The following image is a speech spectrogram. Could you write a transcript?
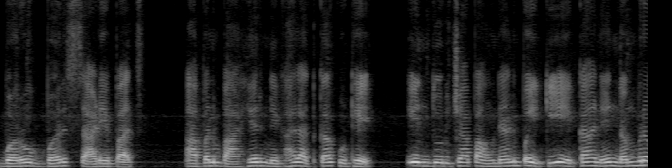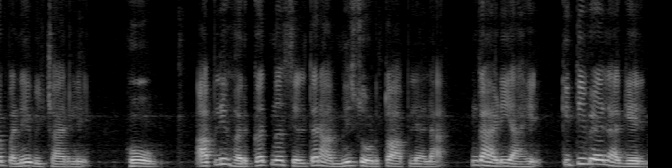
बरोबर साडेपाच. आपण बाहेर निघालात का कुठे? इंदूरच्या पाहुण्यांपैकी एकाने नम्रपणे विचारले. हो आपली हरकत नसेल तर आम्ही सोडतो आपल्याला. गाडी आहे. किती वेळ लागेल?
